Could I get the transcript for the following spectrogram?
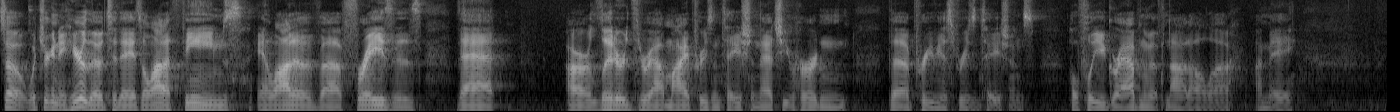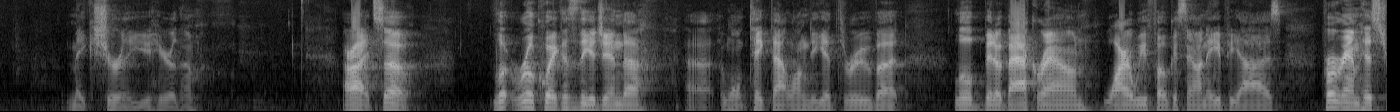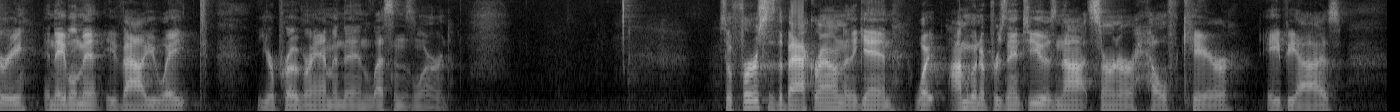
So, what you're going to hear though today is a lot of themes and a lot of uh, phrases that are littered throughout my presentation that you've heard in the previous presentations. Hopefully, you grab them. If not, I'll uh, I may make sure that you hear them. All right, so look real quick. This is the agenda. Uh, it won't take that long to get through, but a little bit of background. Why are we focusing on APIs? Program history, enablement, evaluate, your program, and then lessons learned. So first is the background, and again, what I'm going to present to you is not Cerner healthcare APIs.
